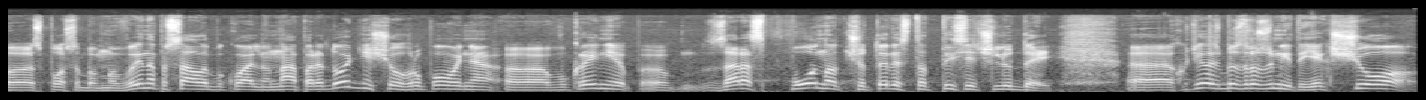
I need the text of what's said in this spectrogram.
е, способами ви написали буквально напередодні, що угруповання е, в Україні е, зараз понад 400 тисяч людей. Хотілося б зрозуміти, якщо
